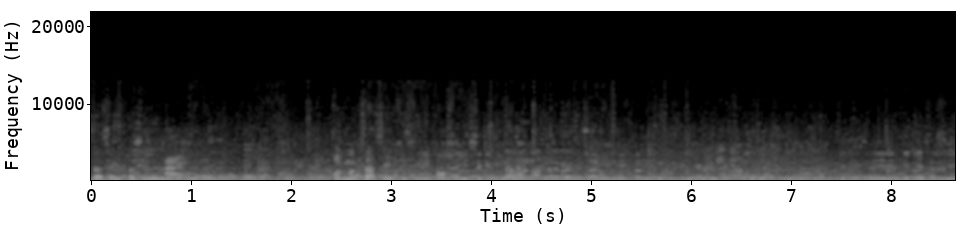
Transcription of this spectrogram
Magsasave pa sila. Ay. Pag magsasave, sisingit ako sa iyo sa gitna. Sa iligid sa sige.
